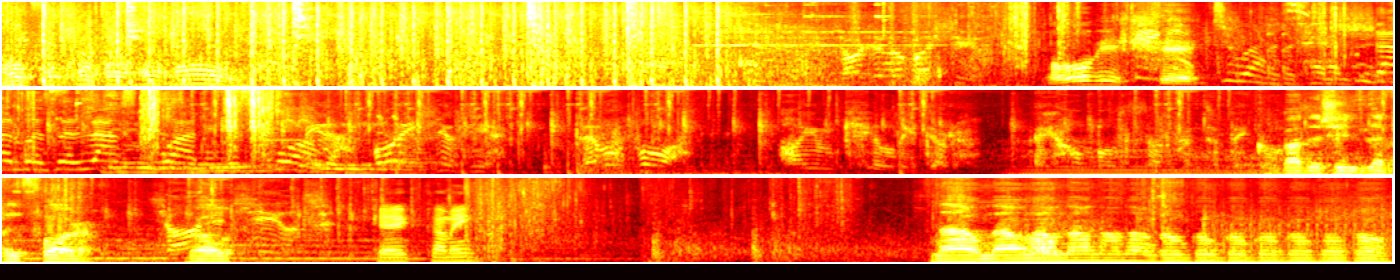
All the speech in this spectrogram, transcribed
Oh, oh, oh, oh, oh, oh. Charging up my shield. Holy shit. That was the last one in the squad. Body shield here. Level 4. I am Kill Leader. A humble servant of the gods. Body shield level 4. Go. Charging shields. Okay, coming. Now, now, now, now, now, now. Go, go, go, go, go, go, go.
